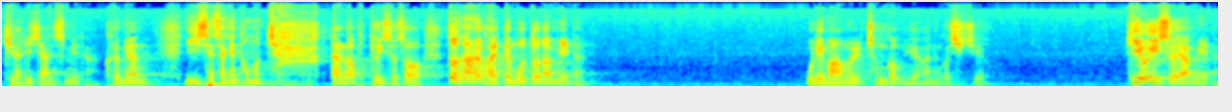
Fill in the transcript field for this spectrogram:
기다리지 않습니다. 그러면 이 세상에 너무 쫙 달라붙어 있어서 떠나려고 할 때 못 떠납니다. 우리 마음을 점검해야 하는 것이지요. 기어 있어야 합니다.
